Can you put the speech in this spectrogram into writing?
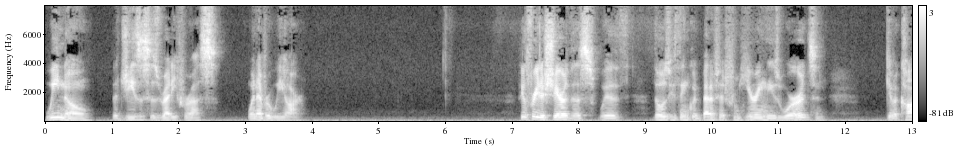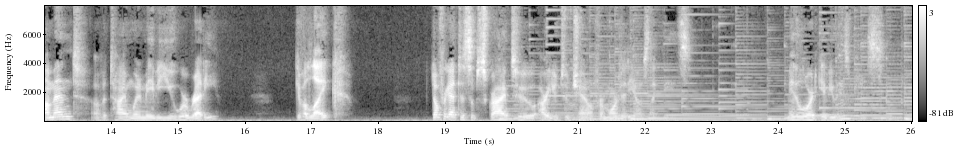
we know that Jesus is ready for us whenever we are. Feel free to share this with those you think would benefit from hearing these words and give a comment of a time when maybe you were ready. Give a like. Don't forget to subscribe to our YouTube channel for more videos like these. May the Lord give you his peace.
